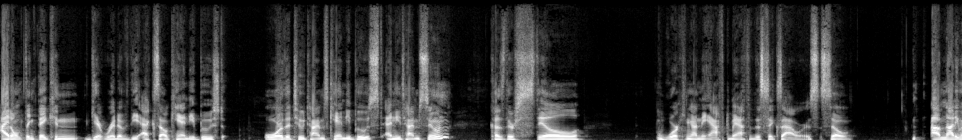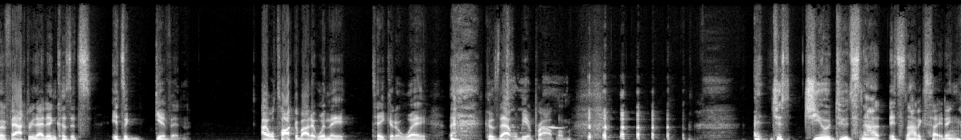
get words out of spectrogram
I don't think they can get rid of the XL candy boost or the two times candy boost anytime soon because they're still working on the aftermath of the six hours. So I'm not even factoring that in because it's it's a given. I will talk about it when they take it away because that will be a problem. Just Geodude's not it's not exciting.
